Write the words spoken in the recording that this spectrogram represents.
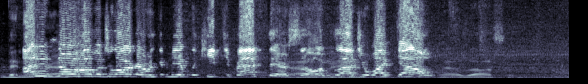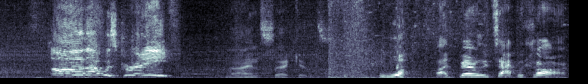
I didn't crashed. know how much longer I was going to be able to keep you back there, so Oh, I'm glad you wiped out. That was awesome. Oh, that was great. Nine seconds. What? I barely tap a car.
